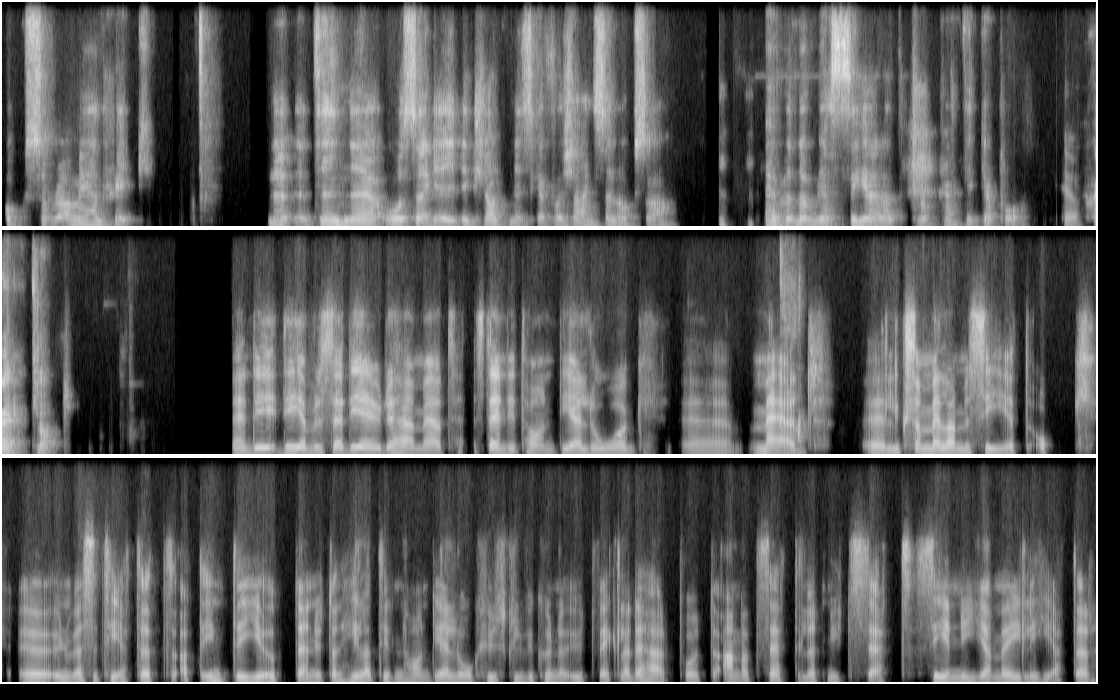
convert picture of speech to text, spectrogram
Också bra medskick. Nu, Tine och Sergej, det är klart ni ska få chansen också. Även om jag ser att klockan tickar på. Ja. Självklart. Nej, det, det jag vill säga det är ju det här med att ständigt ha en dialog eh, med eh, liksom mellan museet och eh, universitetet. Att inte ge upp den utan hela tiden ha en dialog. Hur skulle vi kunna utveckla det här på ett annat sätt eller ett nytt sätt? Se nya möjligheter.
